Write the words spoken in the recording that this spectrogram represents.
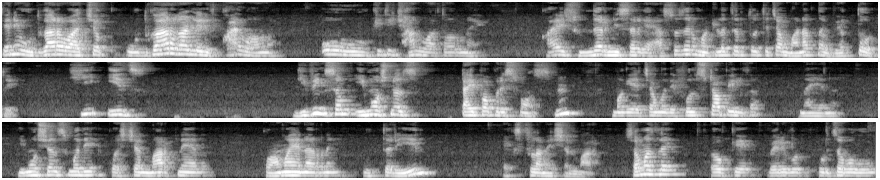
त्याने उद्गारवाचक उद्गार काढलेले आहेत. काय भावना? ओ किती छान वातावरण आहे. काय सुंदर निसर्ग आहे. असं जर म्हटलं तर तो त्याच्या मनातनं व्यक्त होते he is giving some emotional type of response मग याच्यामध्ये फुल स्टॉप येईल का? नाही येणार. इमोशन्समध्ये क्वेश्चन मार्क नाही येणार. कॉमा येणार नाही. उत्तर येईल. एक्सक्लामेशन मार्क समजलं आहे ओके व्हेरी गुड पुढचं बघू.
